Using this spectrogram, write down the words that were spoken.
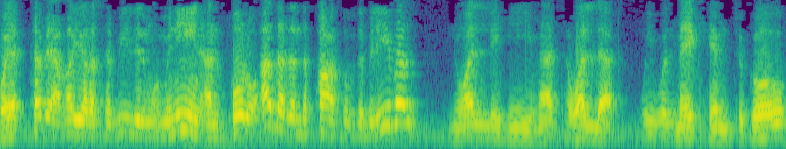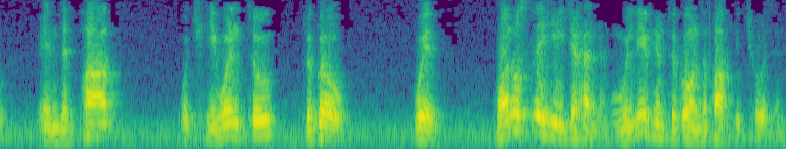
ويتبع غير سبيل المؤمنين and follow other than the path of the believers نوله ما تولى we will make him to go in the path which he went to to go with. وَنُصْلِهِ جَهَنَّمْ We will leave him to go on the path he chosen.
